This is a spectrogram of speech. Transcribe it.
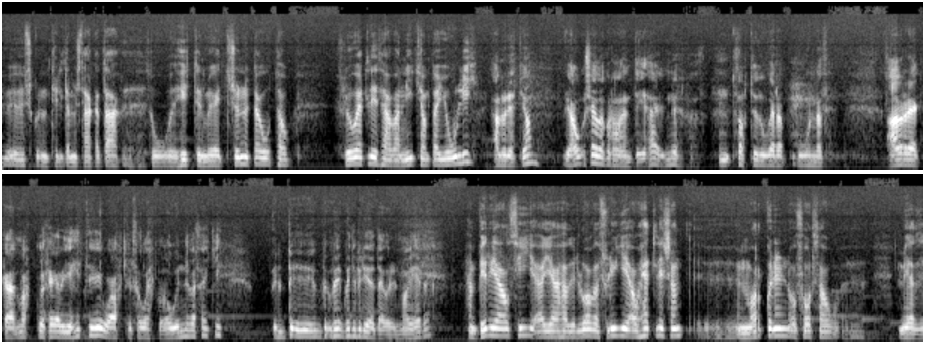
við skulum til dæmis taka dag. Þú hittir mig eitt sunnudag út á flugvelli, það var 19. júli. Alveg rétt, já. Já, segðu okkur á þenn degi, það er mjög það. Þóttið þú vera búin að afrega nokkuð þegar ég hitti þig og áttir þó eitthvað óinni var það ekki. Hvernig byrjaði dagurinn, má ég heyra? Hann byrjaði á því að ég hafi lofað flugi á Hellisand um morgunin og fór þá með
